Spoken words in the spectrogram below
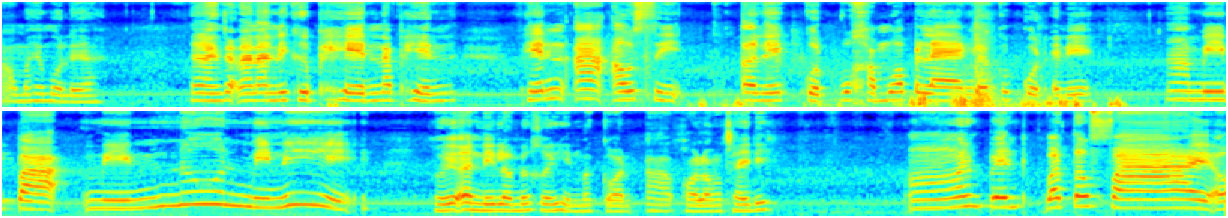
เอามาให้หมดเลยอะหลังจากนั้นอันนี้คือเพนนะเพนเพนอะเอาสีอันนี้กดพวกคำว่าแปลงแล้วก็กดอันนี้อ่ามีปะมีนู่นมีนี่เฮ้ยอันนี้เราไม่เคยเห็นมาก่อนอ่าขอลองใช้ดิ อ๋อมันเป็นบัตเตอร์ไฟเอา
